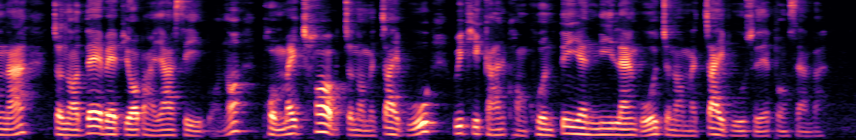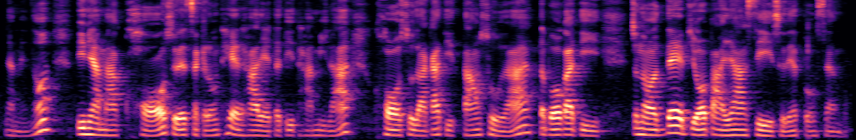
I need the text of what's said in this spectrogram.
งๆนะကျွန်တော်တဲ့ပဲပြောပါရစေပေါ့เนาะผมไม่ชอบကျွန်တော်မကြိုက်ဘူးวิธีการของคุณတင့်ရဲ့နီလန်းကိုကျွန်တော်မကြိုက်ဘူးဆိုတဲ့ပုံစံပါ ညမယ်နော်ဒီနေရာမှာခေါ်ဆိုတဲ့စကားလုံးထည့်ထားတယ်တတိထားမိလားခေါ်ဆိုတာကဒီတောင်းဆိုတာတဘောကဒီကျွန်တော်တဲ့ပြောပါရစေဆိုတဲ့ပုံစံပေါ့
